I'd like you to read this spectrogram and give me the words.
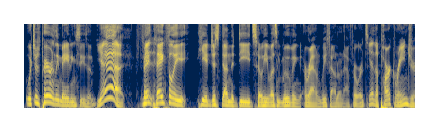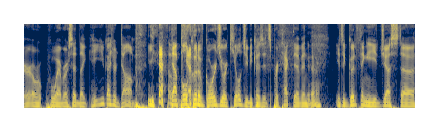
Which was apparently mating season. Yeah, Th- thankfully, he had just done the deed, so he wasn't moving around. We found out afterwards. yeah. The park ranger or whoever said like, hey, you guys are dumb. Yeah, that bull yeah. could have gorged you or killed you because it's protective and Yeah. it's a good thing he just uh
